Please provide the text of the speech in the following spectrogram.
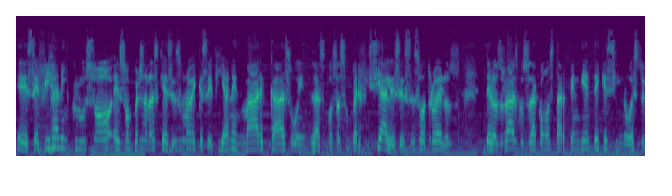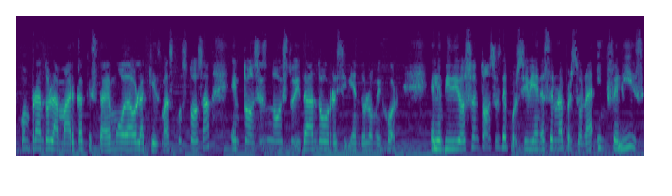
Eh, se fijan incluso, eh, son personas que a veces uno ve que se fijan en marcas o en las cosas superficiales, ese es otro de los, de los rasgos, o sea, como estar pendiente de que si no estoy comprando la marca que está de moda o la que es más costosa, entonces no estoy dando o recibiendo lo mejor. El envidioso entonces de por sí viene a ser una persona infeliz,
